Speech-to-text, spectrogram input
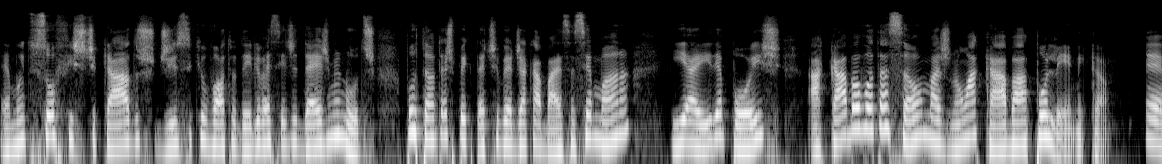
é, muito sofisticados, disse que o voto dele vai ser de 10 minutos. Portanto, a expectativa é de acabar essa semana e aí depois acaba a votação, mas não acaba a polêmica. É,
